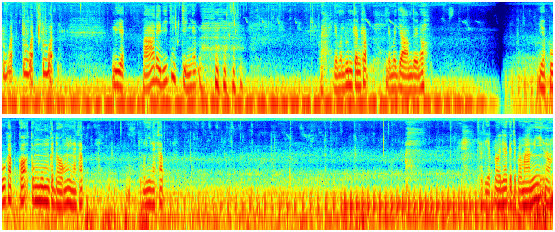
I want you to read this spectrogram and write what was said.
จวดจวดจวดเรียกปลาได้ดีจริง ๆ ครับ เดี๋ยวมันรุ่นกันครับ เดี๋ยวมายามเลยเนาะเหยื่อปูครับเกาะตรงมุมกระดองนี่นะครับ ตรงนี้นะครับ ถ้าเรียบร้อยแล้วก็จะประมาณนี้เนาะ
